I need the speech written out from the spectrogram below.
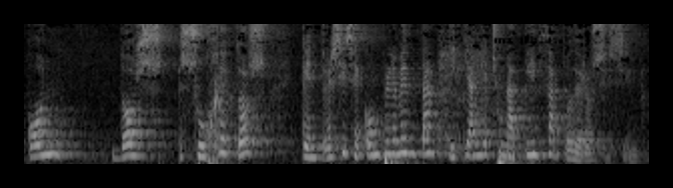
con dos sujetos que entre sí se complementan y que han hecho una pinza poderosísima.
